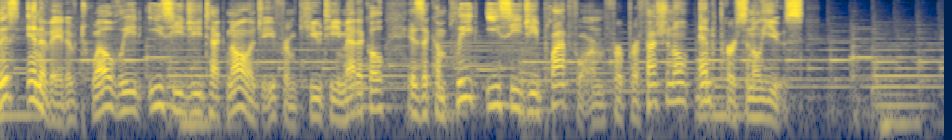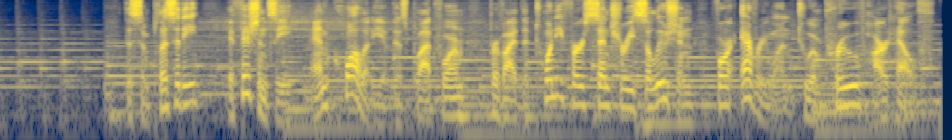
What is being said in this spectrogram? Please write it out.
This innovative 12-lead ECG technology from QT Medical is a complete ECG platform for professional and personal use. The simplicity, efficiency, and quality of this platform provide the 21st century solution for everyone to improve heart health.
